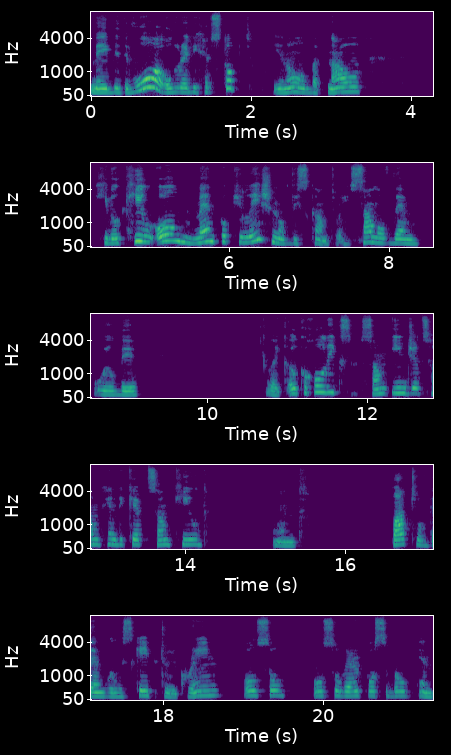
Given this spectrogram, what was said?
Maybe the war already have stopped you know, but now he will kill all man population of this country. Some of them will be like alcoholics, some injured, some handicapped, some killed, and part of them will escape to Ukraine also, also very possible, and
